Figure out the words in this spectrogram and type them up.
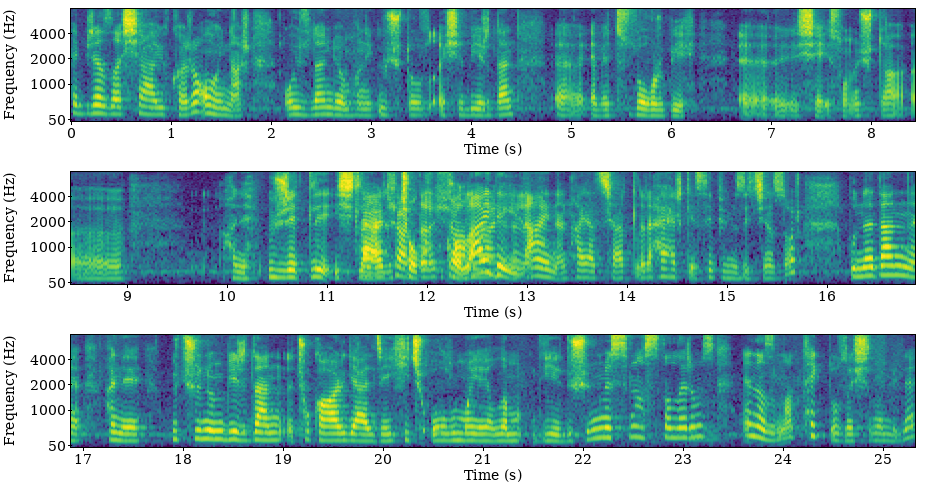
He, biraz aşağı yukarı oynar. O yüzden diyorum hani 3 doz aşı birden e, evet zor bir e, şey sonuçta. E, hani ücretli işler çok kolay değil. evet. Aynen hayat şartları herkes hepimiz için zor. Bu nedenle hani üçünün birden çok ağır geleceği, hiç olmayalım diye düşünmesin hastalarımız. En azından tek doz aşının bile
